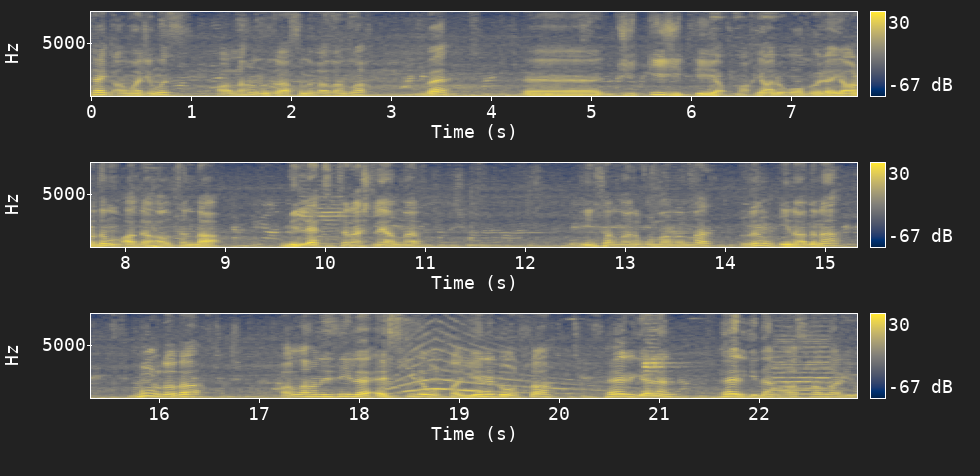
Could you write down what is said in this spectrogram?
tek amacımız Allah'ın rızasını kazanmak ve eee, ciddi ciddi yapmak. Yani o böyle yardım adı altında milleti tıraşlayanlar, insanları kullananların inadına burada da Allah'ın izniyle eski de olsa, yeni de olsa her gelen, her giden aslanlar gibi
